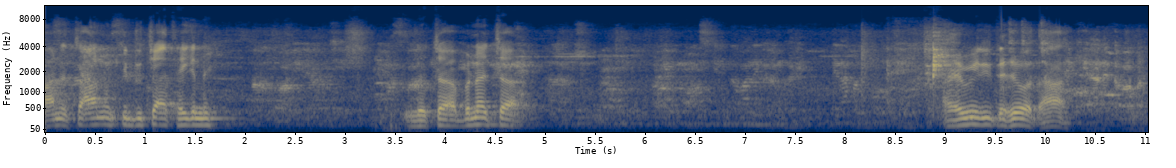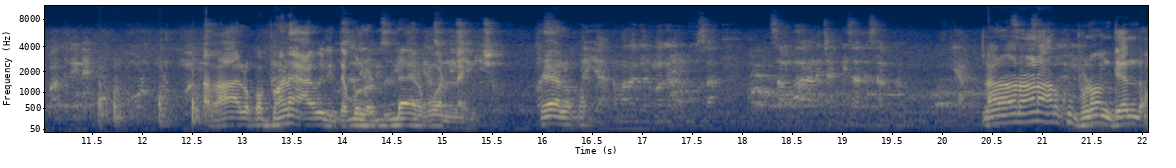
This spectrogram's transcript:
અને ચા નું કીધું ચા થઈ ગઈ નહીં? ચા બને ચા. એવી રીતે જો હા. હવે આ લોકો ભણે આવી રીતે બોલો ડાયરેક્ટ ઓનલાઈન લોકો ના ના ના ધ્યાન દો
